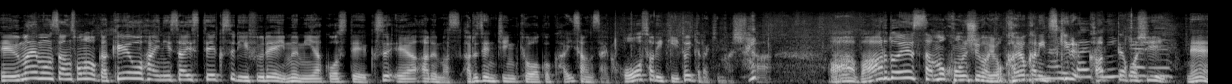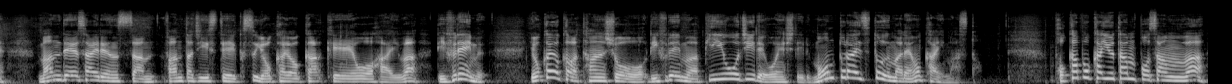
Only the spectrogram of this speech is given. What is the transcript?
えー、うまいもんさんその他京王杯2歳ステークスリフレームみやこステークスエアアルマスアルゼンチン共和国杯3歳馬オーソリティといただきました。ああワールドエースさんも今週はヨカヨカに尽きるうん勝ってほしい。ね。マンデーサイレンスさんファンタジーステークスヨカヨカ京王杯はリフレーム。ヨカヨカは単勝をリフレームは POG で応援しているモントライズと生まれんを買いますとポカポカ湯たんぽさんは、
